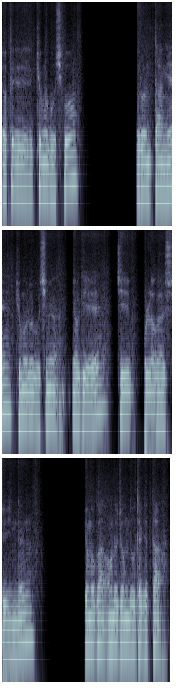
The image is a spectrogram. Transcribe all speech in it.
옆에 규모 보시고 이런 땅의 규모를 보시면 여기에 집 올라갈 수 있는 규모가 어느 정도 되겠다.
